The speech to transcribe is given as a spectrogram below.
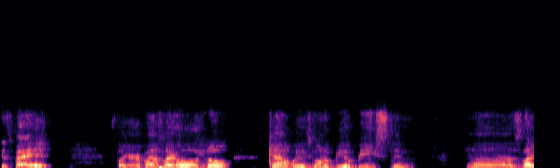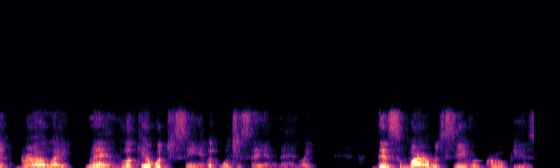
it's bad. It's like everybody's like, oh, you know, Callaway's gonna be a beast, and you know, it's like, bro, like, man, look at what you're seeing. Look at what you're saying, man. Like, this wide receiver group is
